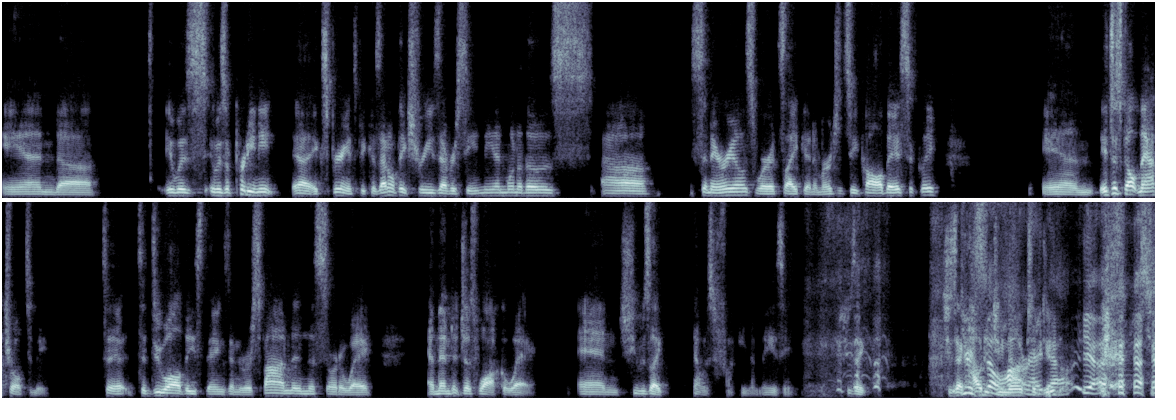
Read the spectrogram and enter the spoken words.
and uh, it was it was a pretty neat uh, experience because I don't think Shree's ever seen me in one of those uh, scenarios where it's like an emergency call basically, and it just felt natural to me to to do all these things and respond in this sort of way and then to just walk away. And she was like, that was fucking amazing. She's like, she's like, You're how so did you know to right do? Now. Yeah. she,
